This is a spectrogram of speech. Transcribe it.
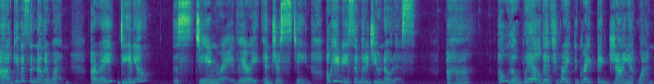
Uh, give us another one. All right, Daniel? The stingray. Very interesting. Okay, Mason, what did you notice? Uh huh. Oh, the whale. That's right. The great big giant one.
